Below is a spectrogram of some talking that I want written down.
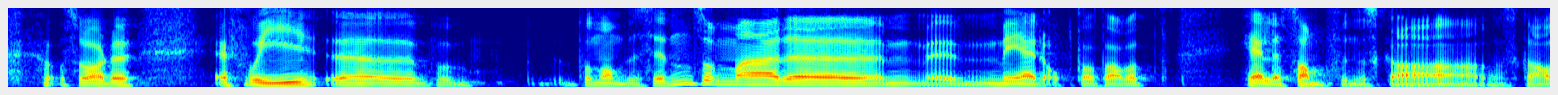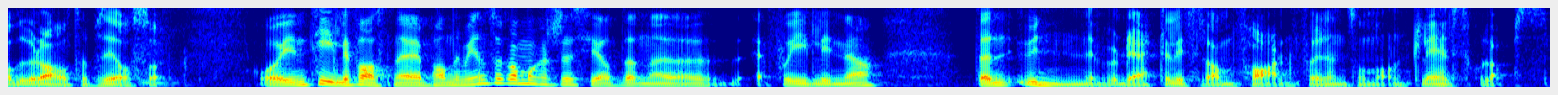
Og så har du FHI eh, på, på, den andre siden, som er mer opptatt av at hele samfunnet skal, skal ha det bra. holdt jeg på å si også. Og I den tidlige fasen i pandemien så kan man kanskje si at denne FHI-linja den undervurderte litt faren for en sånn ordentlig helsekollaps.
